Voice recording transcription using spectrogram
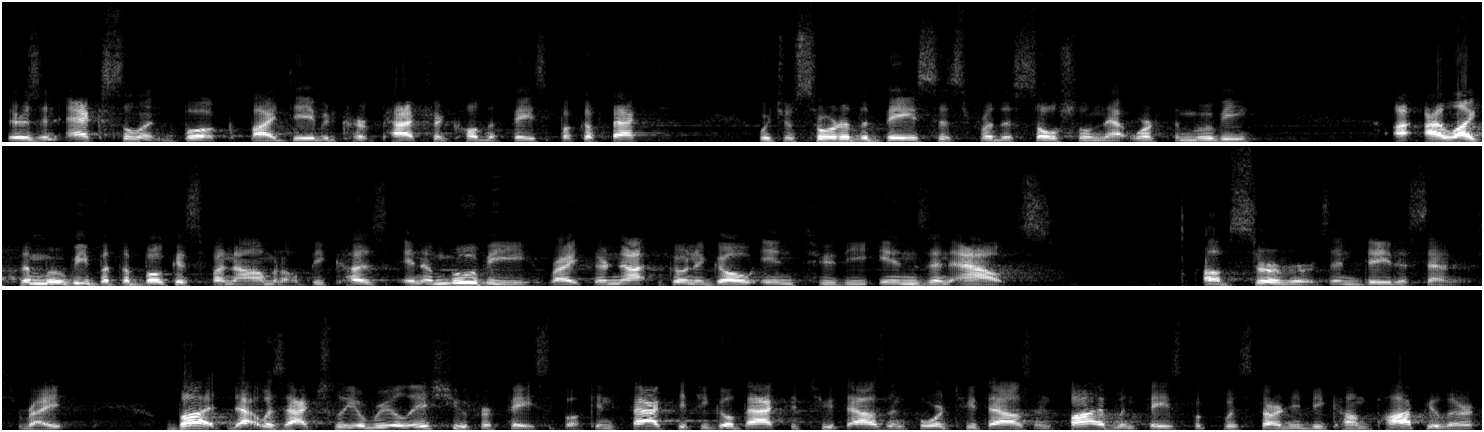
There's an excellent book by David Kirkpatrick called The Facebook Effect, which was sort of the basis for the social network, the movie. I, I liked the movie, but the book is phenomenal because in a movie, right, they're not going to go into the ins and outs of servers and data centers, right? But that was actually a real issue for Facebook. In fact, if you go back to 2004, 2005, when Facebook was starting to become popular,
